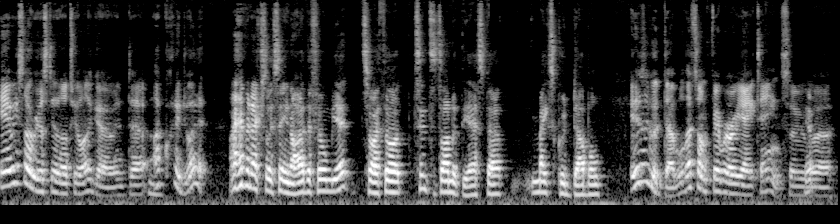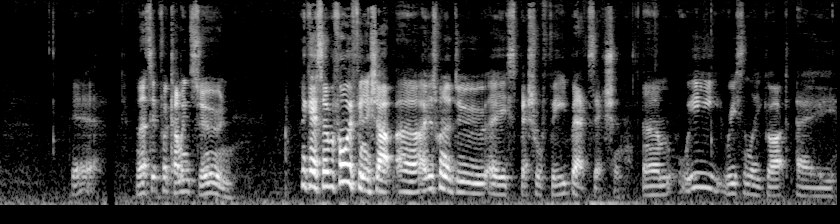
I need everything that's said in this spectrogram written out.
Yeah, we saw Real Steel not too long ago, and uh, I quite enjoyed it. I haven't actually seen either film yet, so I thought since it's on at the Astor, makes good double. It is a good double. That's on February 18, so Yep. uh, yeah. And that's it for coming soon. Okay, so before we finish up, uh, I just want to do a special feedback section. Um, we recently got a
